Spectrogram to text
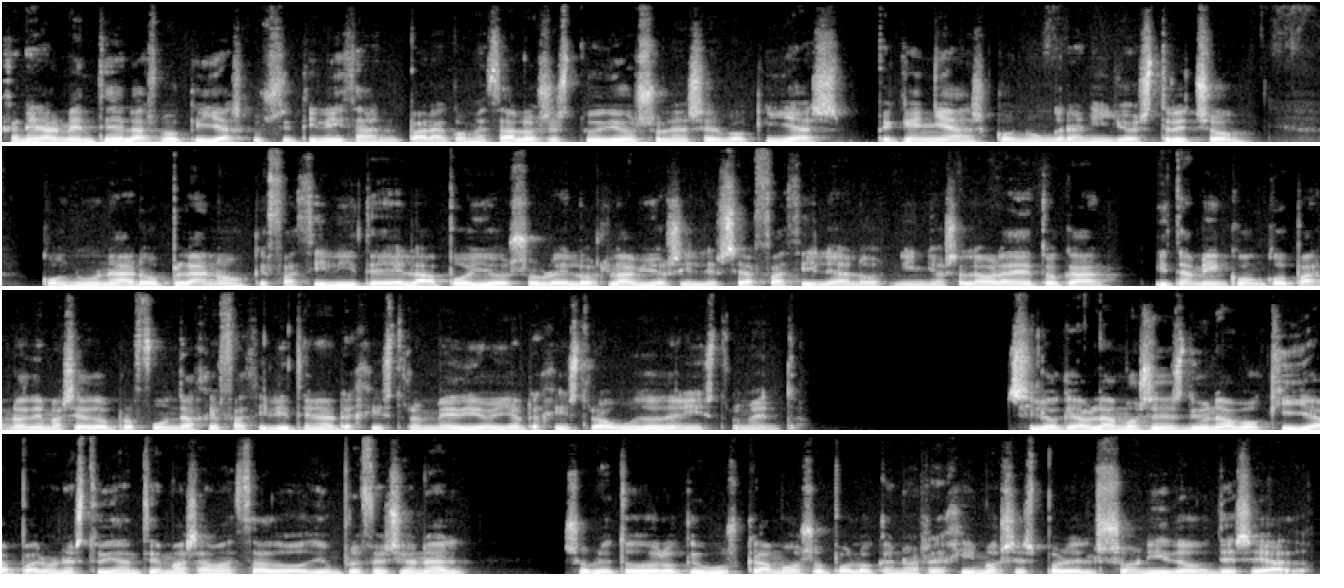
Generalmente las boquillas que se utilizan para comenzar los estudios suelen ser boquillas pequeñas con un granillo estrecho con un aro plano que facilite el apoyo sobre los labios y les sea fácil a los niños a la hora de tocar, y también con copas no demasiado profundas que faciliten el registro en medio y el registro agudo del instrumento. Si lo que hablamos es de una boquilla para un estudiante más avanzado o de un profesional, sobre todo lo que buscamos o por lo que nos regimos es por el sonido deseado.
